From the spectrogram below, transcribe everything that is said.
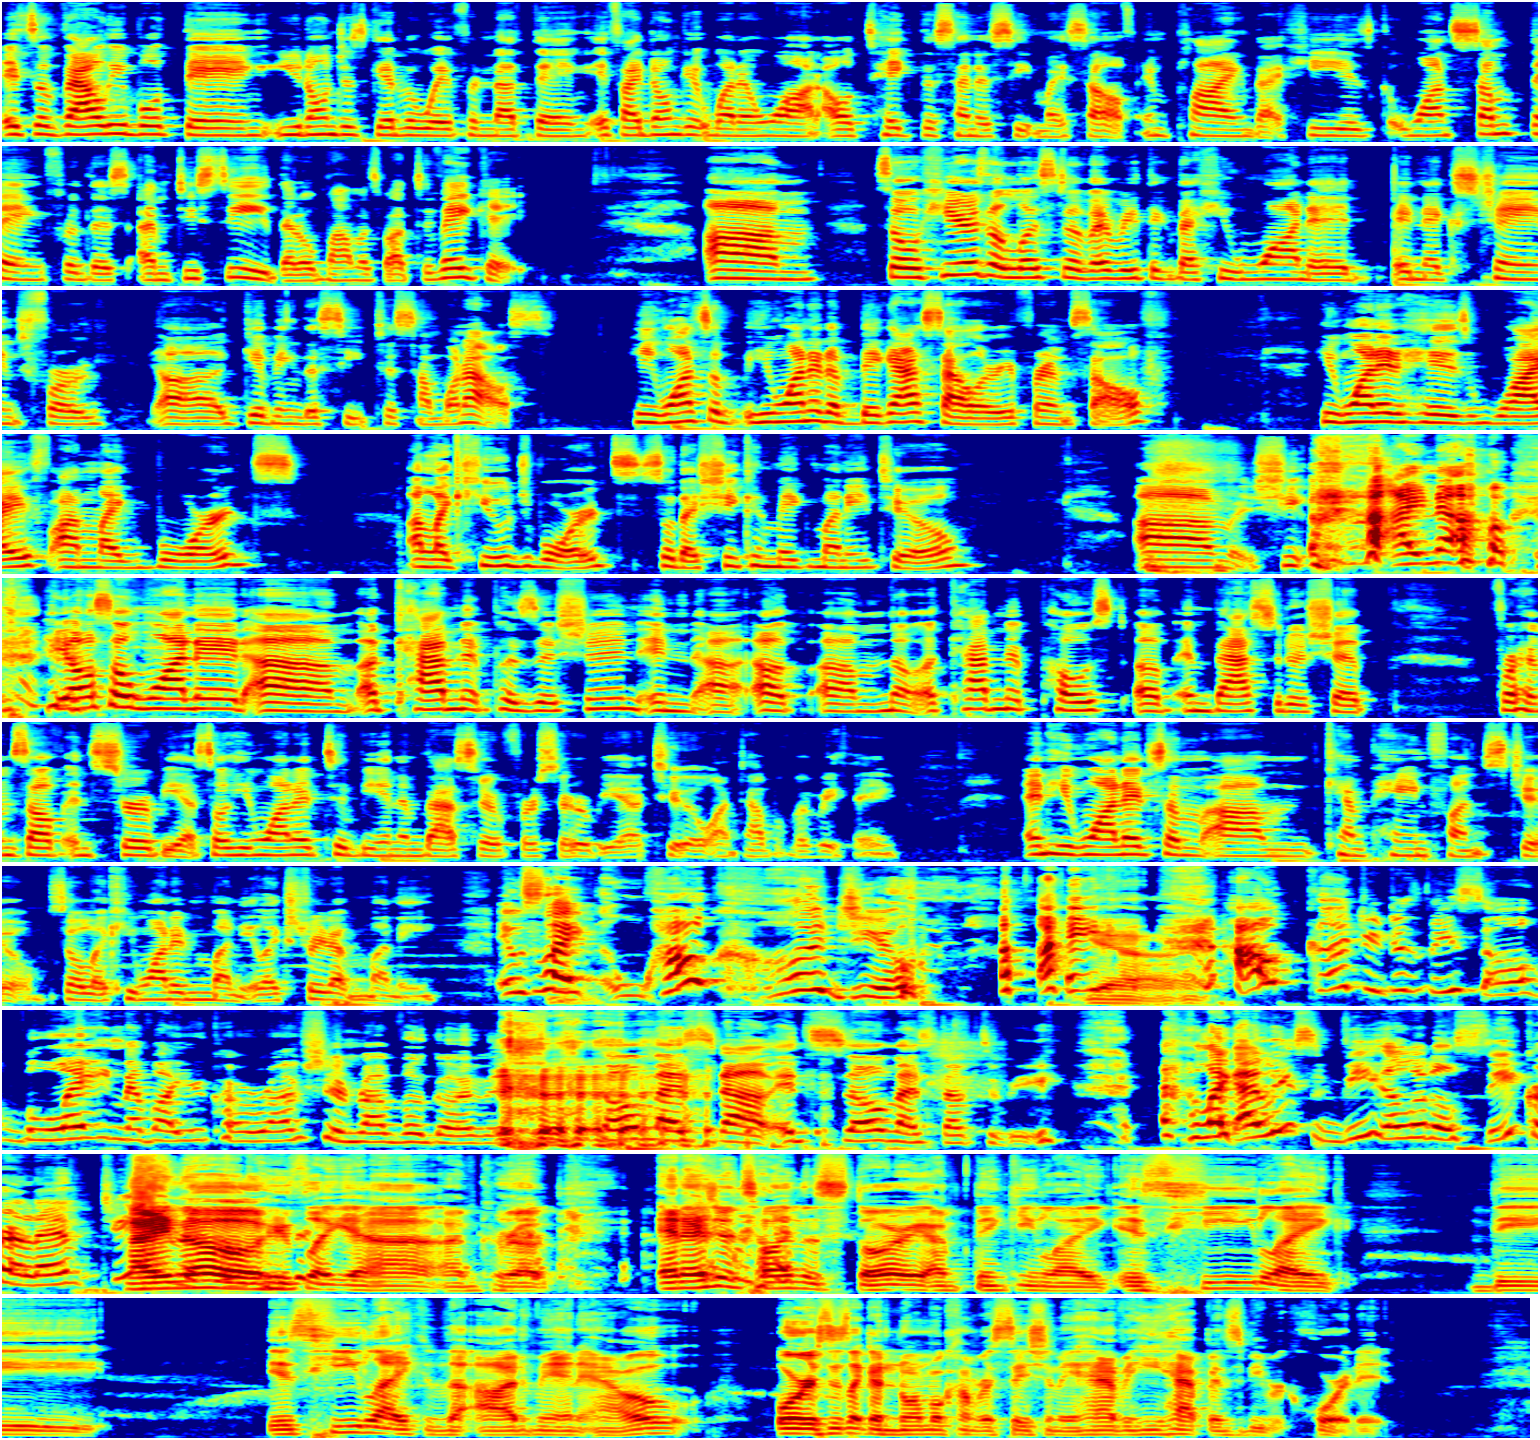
it's a valuable thing. You don't just give away for nothing. If I don't get what I want, I'll take the Senate seat myself, implying that he is wants something for this empty seat that Obama's about to vacate. Um, so here's a list of everything that he wanted in exchange for uh, giving the seat to someone else. He wants a he wanted a big ass salary for himself. He wanted his wife on like boards, on like huge boards, so that she can make money too. Um, she, I know. He also wanted um a cabinet position in uh, uh um no a cabinet post of ambassadorship for himself in Serbia. So he wanted to be an ambassador for Serbia too, on top of everything. And he wanted some um campaign funds too. So like he wanted money, like straight up money. It was like, how could you? like, yeah. How could you just be so blatant about your corruption, Rob Blagojevich? It's so messed up. It's so messed up to me. Like, at least be a little secretive. Jesus. I know. He's like, yeah, I'm corrupt. And as you're telling the story, I'm thinking, like, is he like the. Is he like the odd man out? Or is this like a normal conversation they have and he happens to be recorded?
